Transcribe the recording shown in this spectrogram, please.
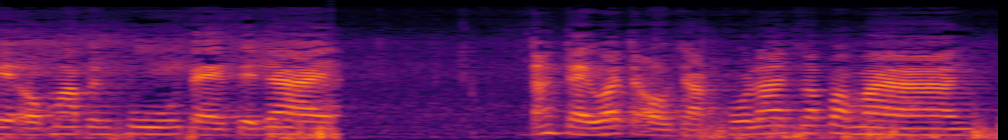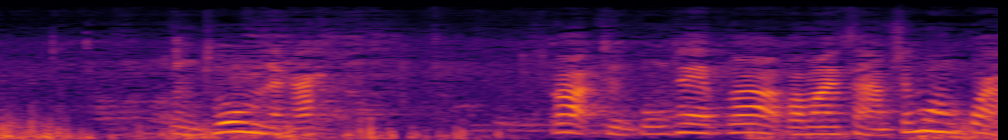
กะออกมาเป็นภูแต่เสียดายตั้งใจว่าจะออกจากโคราชก็ประมาณหนึ่งทุ่มนะคะ ก็ถึงกรุงเทพก็ประมาณสามชั่วโมงกว่า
